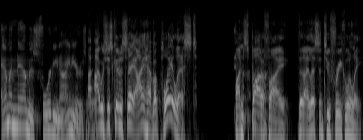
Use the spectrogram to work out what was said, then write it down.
Eminem is 49 years old. I was just going to say, I have a playlist on Spotify that I listen to frequently.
